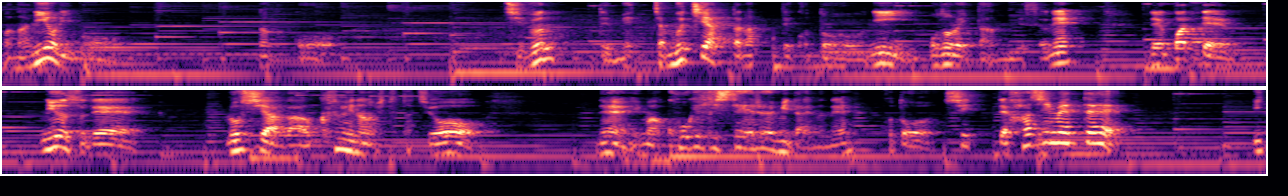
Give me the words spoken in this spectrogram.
まあ、何よりも、なんかこう、自分ってめっちゃ無知やったなってことに驚いたんですよね。で、こうやってニュースで、ロシアがウクライナの人たちを、ね、今攻撃しているみたいなね、ことを知って初めて、一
